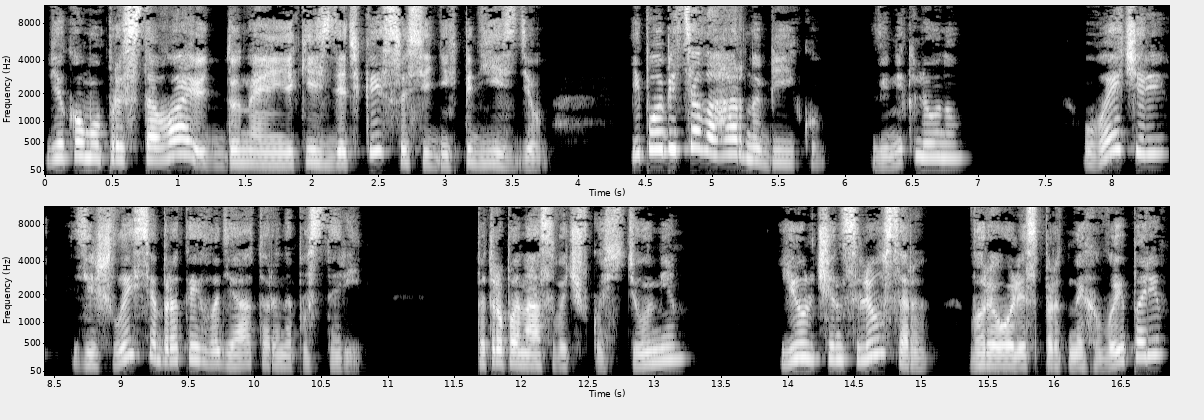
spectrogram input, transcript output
в якому приставають до неї якісь дядьки з сусідніх під'їздів, і пообіцяла гарну бійку. Він і клюнув. Увечері зійшлися брати-гладіатори на пустирі. Петро Панасович в костюмі, Юльчин слюсар в ореолі спиртних випарів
